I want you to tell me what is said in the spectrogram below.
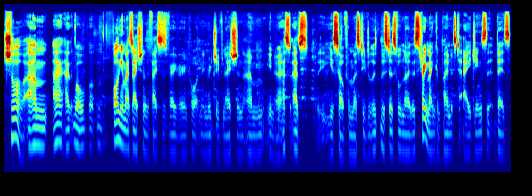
Sure. Um, I, I, well, volumization of the face is very, very important in rejuvenation. Um, you know, as, as, yourself and most of your listeners will know, there's three main components to aging. There's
